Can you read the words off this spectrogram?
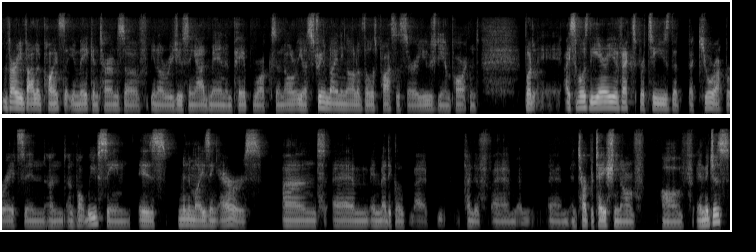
very valid points that you make in terms of you know reducing admin and paperwork and all you know streamlining all of those processes are usually important but I suppose the area of expertise that, that Qure operates in and, and what we've seen is minimizing errors and um, in medical uh, kind of um, um, interpretation of of images.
